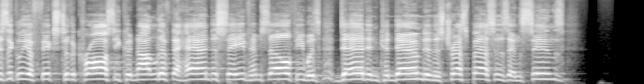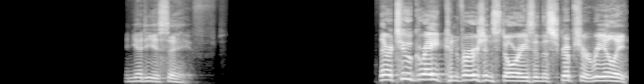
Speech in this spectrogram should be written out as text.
Physically affixed to the cross, he could not lift a hand to save himself. He was dead and condemned in his trespasses and sins. And yet he is saved. There are two great conversion stories in the scripture, really.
